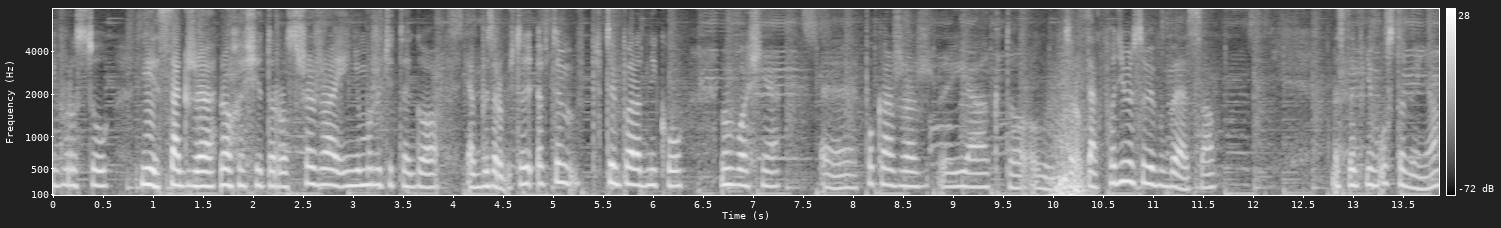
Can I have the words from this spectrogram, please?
i po prostu nie jest tak, że trochę się to rozszerza i nie możecie tego jakby zrobić. To w tym, w tym poradniku wam właśnie e, pokażę, jak to ogólnie zrobić. Tak, wchodzimy sobie w OBS-a, następnie w ustawienia.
